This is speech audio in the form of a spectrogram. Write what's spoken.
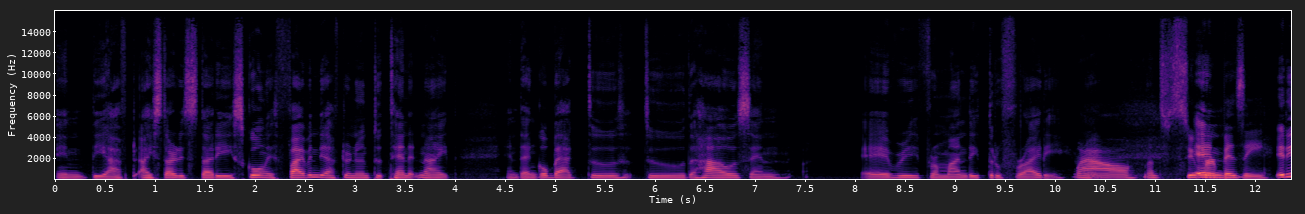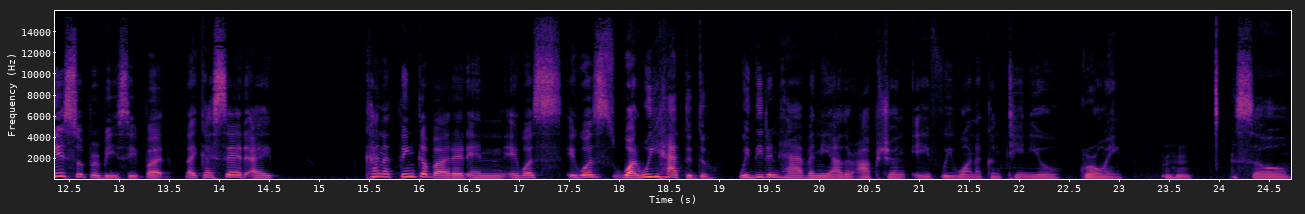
in the after. I started study school at five in the afternoon to ten at night, and then go back to to the house and every from Monday through Friday. right? Wow, that's super And busy. It is super busy, but like I said, I kind of think about it, and it was it was what we had to do. We didn't have any other option if we want to continue growing. Mm-hmm. So,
